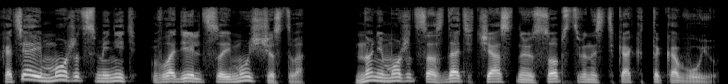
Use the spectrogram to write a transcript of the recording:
хотя и может сменить владельца имущества, но не может создать частную собственность как таковую.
